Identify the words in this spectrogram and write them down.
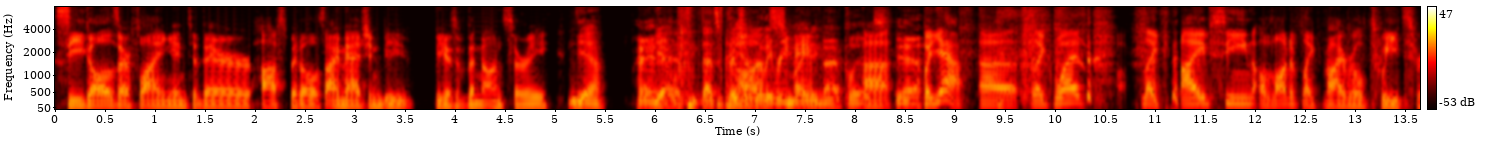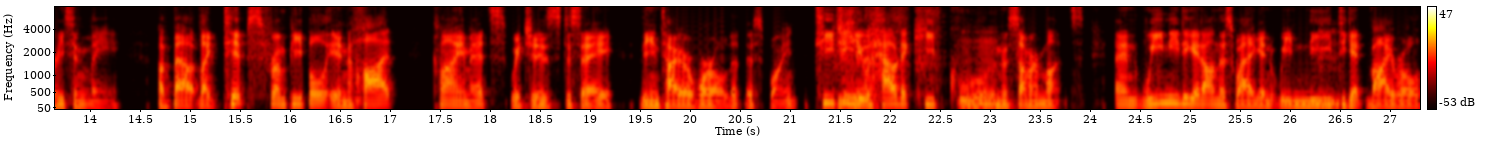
Seagulls are flying into their hospitals. I imagine be because of the noncery. Yeah. Hey, Yeah, they, that's they should really rename that place. Uh, yeah. But yeah, uh, like what? like I've seen a lot of like viral tweets recently about like tips from people in hot climates, which is to say the entire world at this point, teaching you how to keep cool Mhm. in the summer months. And we need to get on this wagon. We need Mhm. to get viral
